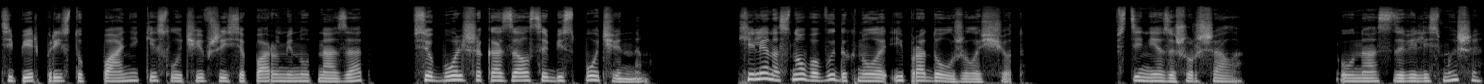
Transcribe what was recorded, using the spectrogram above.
Теперь приступ паники, случившийся пару минут назад, все больше казался беспочвенным. Хелена снова выдохнула и продолжила счет. В стене зашуршало. «У нас завелись мыши?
